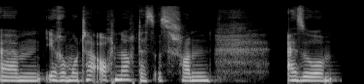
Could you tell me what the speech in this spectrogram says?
ähm, ihre Mutter auch noch. Das ist schon, also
